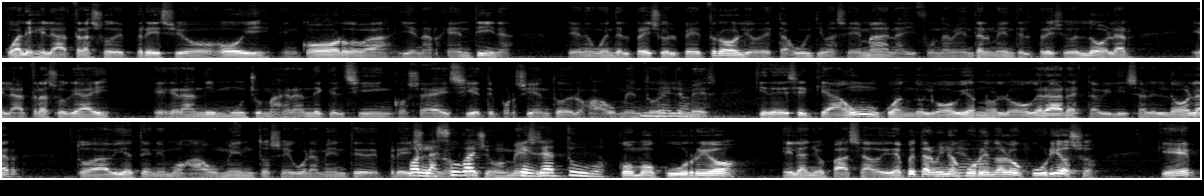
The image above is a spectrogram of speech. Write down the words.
cuál es el atraso de precios hoy en Córdoba y en Argentina, teniendo en cuenta el precio del petróleo de estas últimas semanas y fundamentalmente el precio del dólar, el atraso que hay es grande y mucho más grande que el 5, 6, 7% de los aumentos de, este mes. Quiere decir que aun cuando el gobierno lograra estabilizar el dólar, todavía tenemos aumentos seguramente de precios en los próximos meses, ya tuvo. como ocurrió el año pasado. Y después termina ocurriendo algo curioso, que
